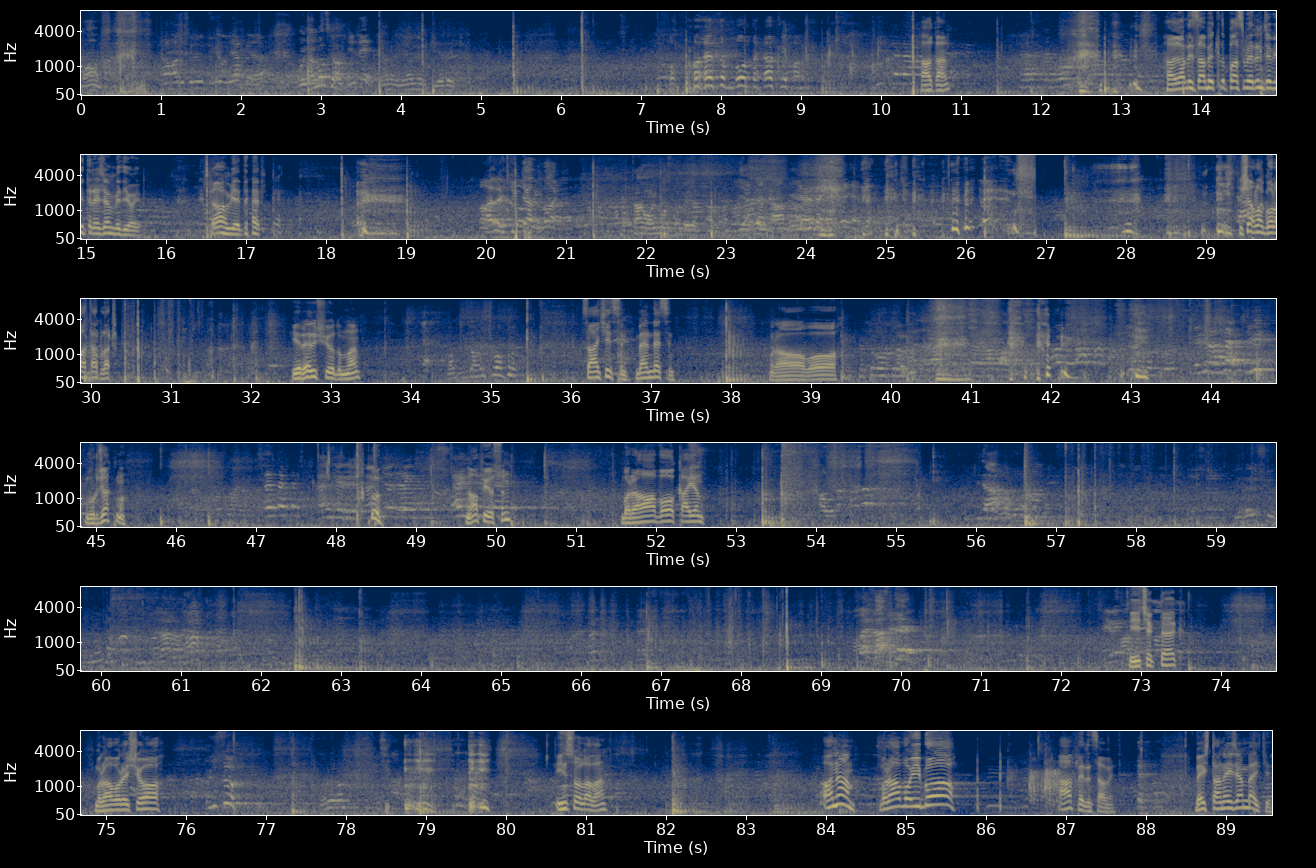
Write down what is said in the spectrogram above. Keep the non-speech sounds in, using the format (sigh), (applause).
Bam. Ya hadi şöyle bir dünya yap ya. Oynamaz abi. Yedek. Ben oynayamıyorum ki yedek. Hayatım bu ortaya atıyor. Hakan. Hakan isabetli pas verince bitireceğim videoyu. tamam yeter. Hadi kim geldi bak. Tamam oyun bozma böyle. Tamam. Bir yerde. Bir yerde. (laughs) İnşallah gol atarlar. Yere düşüyordum lan. Sakinsin, bendesin. Bravo. Vuracak mı? Huh. Ne yapıyorsun? Bravo Kayın. İyi çıktık. Bravo Reşo. Yusuf. İn sola lan. Anam. Bravo İbo. Aferin Samet. Beş tane yiyeceğim belki.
